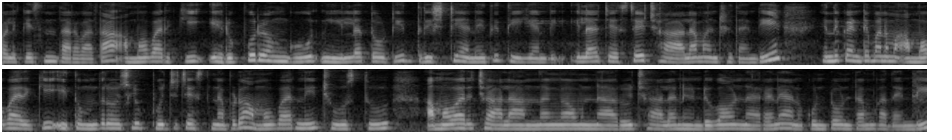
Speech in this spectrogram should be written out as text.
పలికేసిన తర్వాత అమ్మవారికి ఎరుపు రంగు నీళ్ళతోటి దృష్టి అనేది తీయండి. ఇలా చేస్తే చాలా మంచిదండి. ఎందుకంటే మనం అమ్మవారికి ఈ తొమ్మిది రోజులు పూజ చేస్తున్నప్పుడు అమ్మవారిని చూస్తూ అమ్మవారు చాలా అందంగా ఉన్నారు చాలా నిండుగా ఉన్నారని అనుకుంటూ ఉంటాం కదండి.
